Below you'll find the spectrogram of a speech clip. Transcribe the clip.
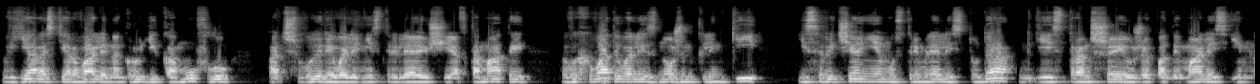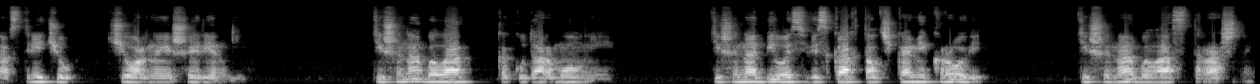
в ярости рвали на груди камуфлу, отшвыривали нестреляющие автоматы, выхватывали из ножен клинки и с рычанием устремлялись туда, где из траншей уже подымались им навстречу черные шеренги. Тишина была, как удар молнии. Тишина билась в висках толчками крови. Тишина была страшной.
